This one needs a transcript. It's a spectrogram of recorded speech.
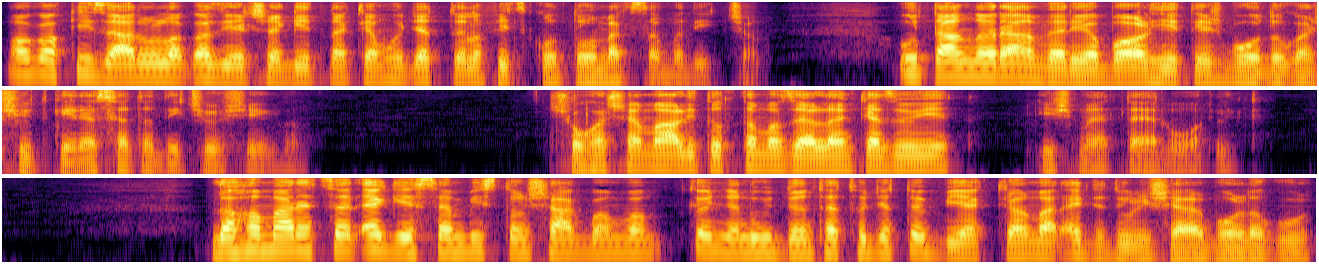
Maga kizárólag azért segít nekem, hogy ettől a fickótól megszabadítsam. Utána rám veri a balhét, és boldogan sütkérezhet a dicsőségben. Soha sem állítottam az ellenkezőjét, ismerte el Orlik. De ha már egyszer egészen biztonságban van, könnyen úgy dönthet, hogy a többiekkel már egyedül is elboldogul.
